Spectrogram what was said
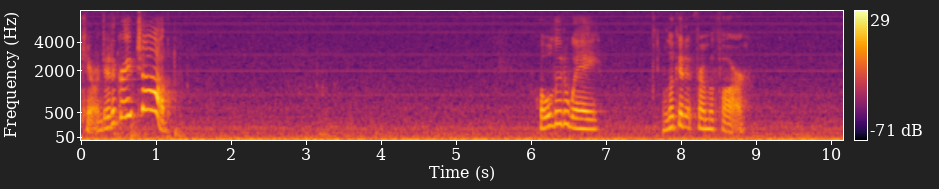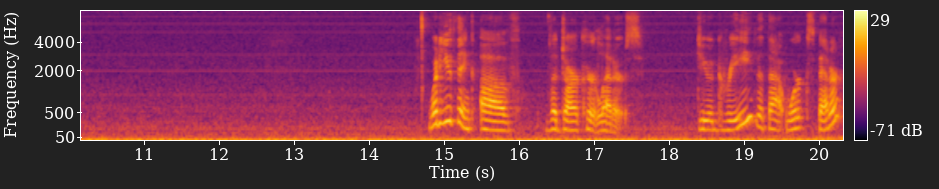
Karen did a great job. Hold it away, look at it from afar. What do you think of the darker letters? Do you agree that that works better?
